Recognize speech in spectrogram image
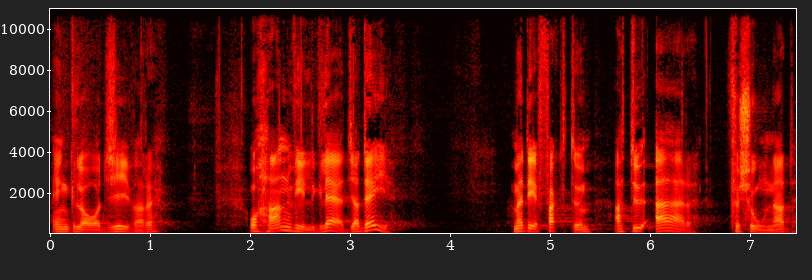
en glad givare. Och han vill glädja dig med det faktum att du är försonad.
